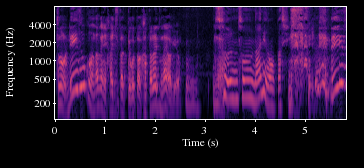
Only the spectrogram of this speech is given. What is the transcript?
その冷蔵庫の中に入ってたってことは語られてないわけよ。ね。そその何がおかしい？冷蔵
